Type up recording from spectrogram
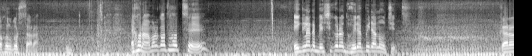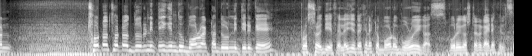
দখল করছে ওরা। এখন আমার কথা হচ্ছে, এগুলারে বেশি করে ধৈরা পিটানো উচিত। কারণ ছোট ছোট দুর্নীতি কিন্তু বড় একটা দুর্নীতিরকে প্রশ্রয় দিয়ে ফেলে। যে দেখেন একটা বড় বড়ই গাছ, বড়ই গাছটার গাইডে ফেলছে।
